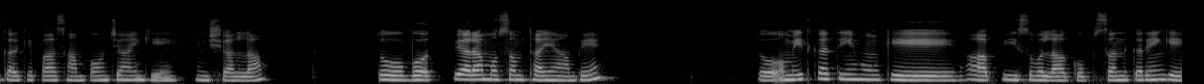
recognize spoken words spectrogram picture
घर के पास हम पहुँच जाएँगे इन तो बहुत प्यारा मौसम था यहाँ पे। तो उम्मीद करती हूँ कि आप भी इस व्लॉग को पसंद करेंगे।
